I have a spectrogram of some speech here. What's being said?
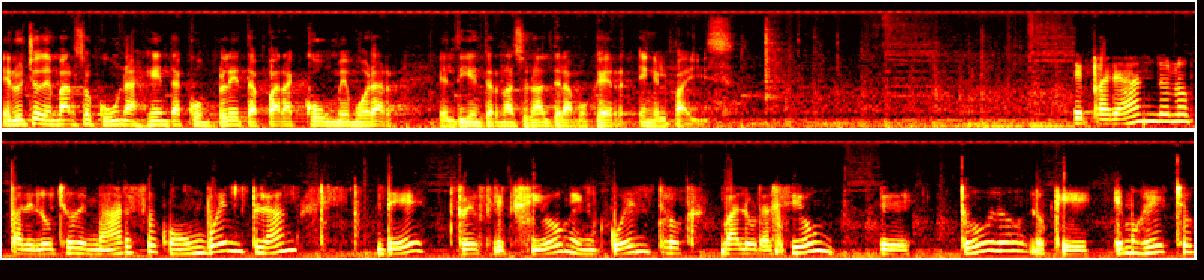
el 8 de marzo con una agenda completa para conmemorar el Día Internacional de la Mujer en el país preparándonos para el 8 de marzo con un buen plan de reflexión, encuentro, valoración de todo lo que hemos hecho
